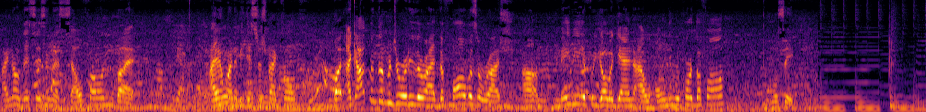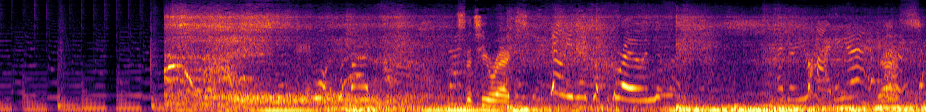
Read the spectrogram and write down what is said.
I know this isn't a cell phone, but I don't want to be disrespectful. But I got the majority of the ride. The fall was a rush. Um, maybe if we go again, I'll only record the fall. We'll see. The T-Rex. Silly little prune. And are you hiding it? Yes.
